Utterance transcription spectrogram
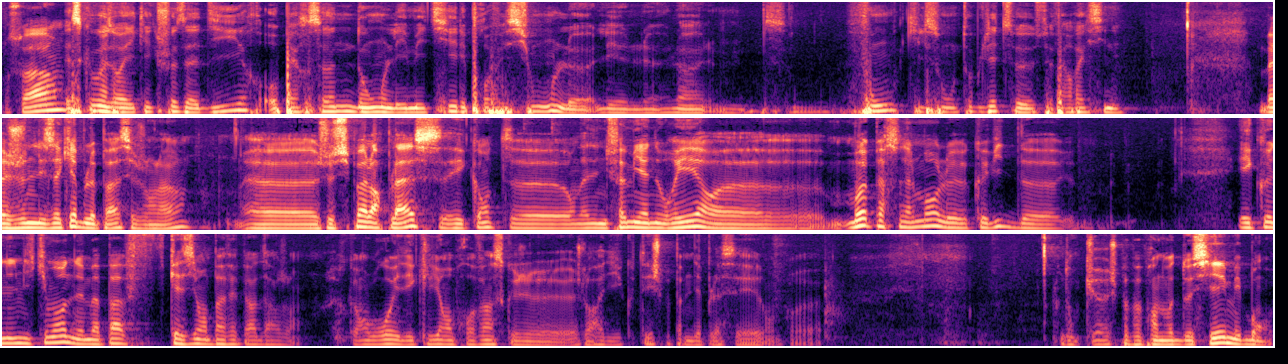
Bonsoir. Est-ce que vous auriez quelque chose à dire aux personnes dont les métiers, les professions le- les- le- le- font qu'ils sont obligés de se, se faire vacciner? Bah, je ne les accable pas, ces gens-là. Euh, je suis pas à leur place. Et quand euh, on a une famille à nourrir, euh, moi, personnellement, le Covid, euh, économiquement, ne m'a pas quasiment pas fait perdre d'argent. Qu'en gros, il y a des clients en province que je, leur ai dit écoutez, je peux pas me déplacer. Donc, donc je peux pas prendre votre dossier. Mais bon,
